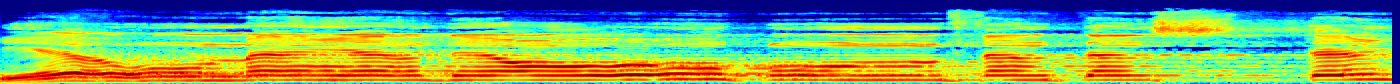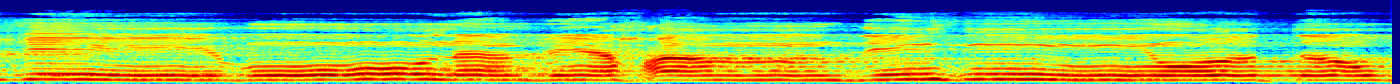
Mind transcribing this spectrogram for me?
يوم يدعوكم فتستجيبون بحمده وتظنون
